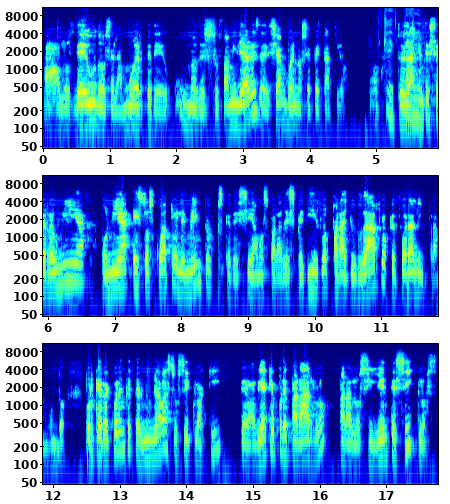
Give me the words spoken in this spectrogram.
a los deudos de la muerte de uno de sus familiares, le decían, bueno, se petateó. Entonces la gente se reunía, ponía estos cuatro elementos que decíamos para despedirlo, para ayudarlo que fuera al inframundo, porque recuerden que terminaba su ciclo aquí, pero había que prepararlo para los siguientes ciclos,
